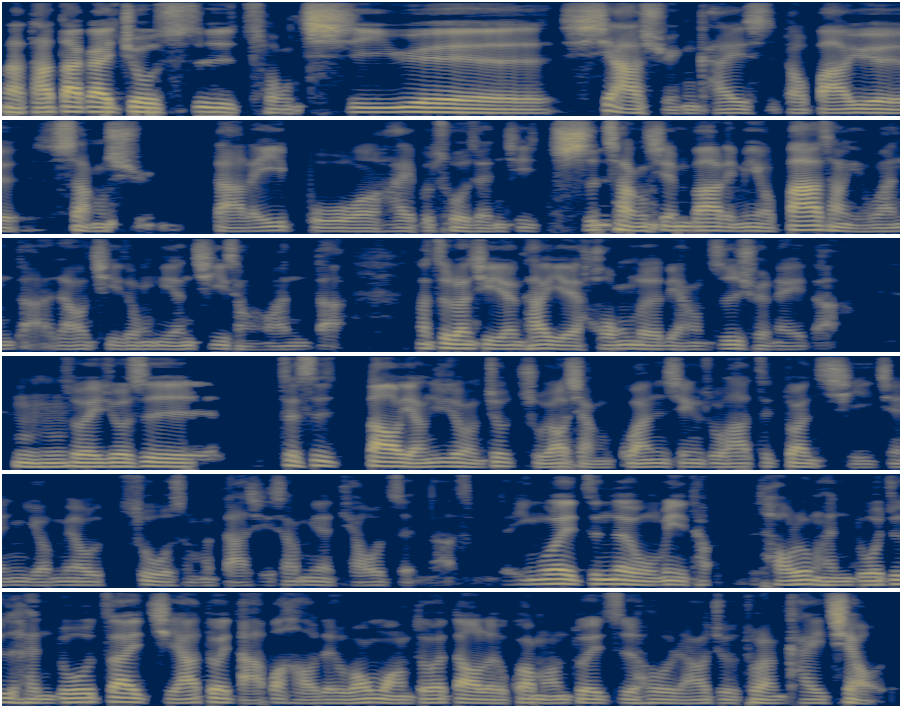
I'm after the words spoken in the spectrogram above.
那他大概就是从七月下旬开始到八月上旬打了一波还不错成绩，十场先发里面有八场有完打，然后其中连七场完打。那这段期间他也轰了两支全垒打，嗯哼，所以就是这是到杨基总就主要想关心说他这段期间有没有做什么打击上面的调整啊什么的，因为真的我们也讨讨论很多，就是很多在其他队打不好的，往往都要到了光芒队之后，然后就突然开窍了。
